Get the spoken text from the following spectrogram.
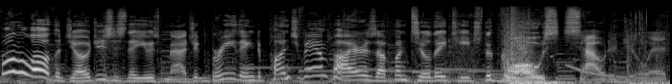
Follow all the Jojes as they use magic breathing to punch vampires up until they teach the ghosts how to do it.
